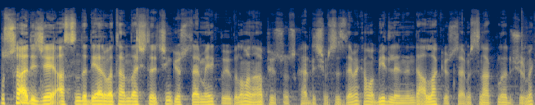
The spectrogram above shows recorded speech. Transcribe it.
Bu sadece aslında diğer vatandaşlar için göstermelik bir uygulama. Ne yapıyorsunuz kardeşim siz demek ama birilerinin de Allah göstermesini aklına düşürmek.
